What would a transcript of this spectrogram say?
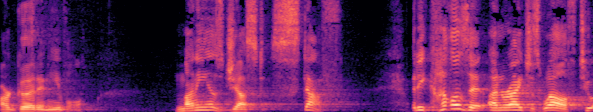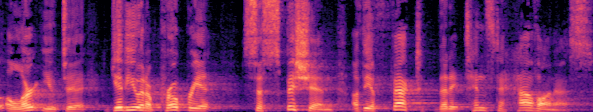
are good and evil. Money is just stuff. But he calls it unrighteous wealth to alert you, to give you an appropriate suspicion of the effect that it tends to have on us.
